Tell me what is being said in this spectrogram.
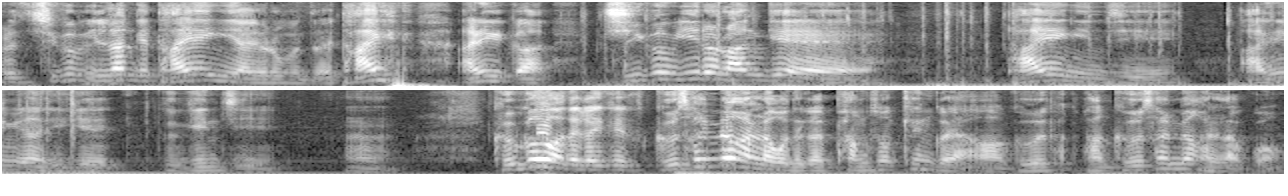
그래서 지금 일어난 게 다행이야 여러분들 다행 아니 그러니까 지금 일어난 게 다행인지 아니면 이게 그겐지 어. 그거 내가 이렇게 그 설명하려고 내가 방송 캔 거야 어, 그거 방- 그거 설명하려고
